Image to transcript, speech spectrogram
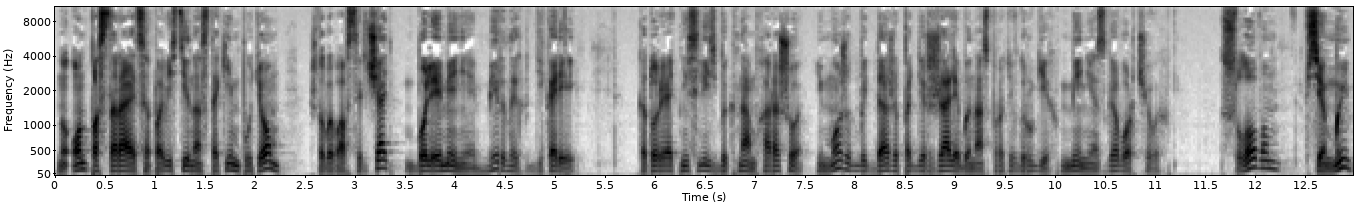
Но он постарается повести нас таким путем, чтобы повстречать более-менее мирных дикарей, которые отнеслись бы к нам хорошо и, может быть, даже поддержали бы нас против других, менее сговорчивых. Словом, все мы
